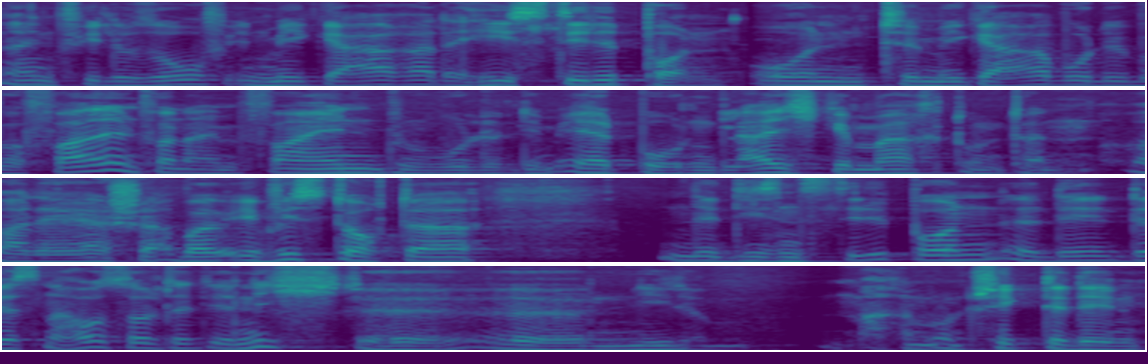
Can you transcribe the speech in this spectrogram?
ein Philosoph in Megara, der hieß Stilpon. Und Megara wurde überfallen von einem Feind und wurde dem Erdboden gleichgemacht und dann war der Herrscher. Aber ihr wisst doch, da diesen Stillborn, äh, dessen Haus solltet ihr nicht äh, äh niedermachen und schickte den,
